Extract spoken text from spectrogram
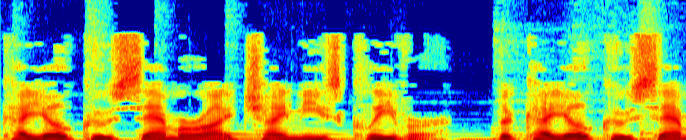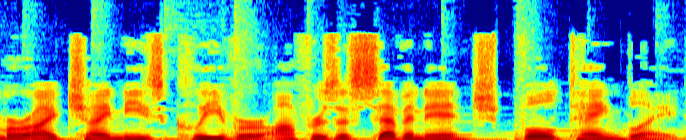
Kyoku Samurai Chinese Cleaver. The Kyoku Samurai Chinese Cleaver offers a 7-inch, full tang blade.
